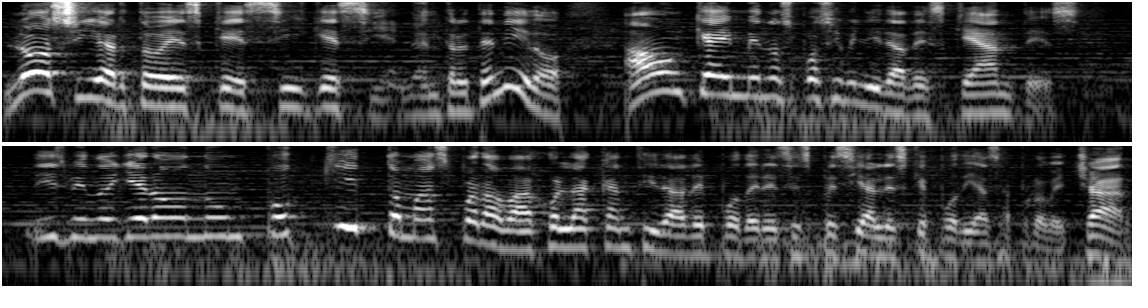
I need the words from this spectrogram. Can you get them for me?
Lo cierto es que sigue siendo entretenido, aunque hay menos posibilidades que antes. Disminuyeron un poquito más para abajo la cantidad de poderes especiales que podías aprovechar.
